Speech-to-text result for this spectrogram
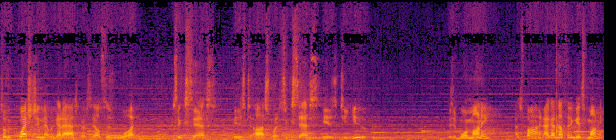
So the question that we got to ask ourselves is what success is to us, what success is to you. Is it more money? That's fine. I got nothing against money.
